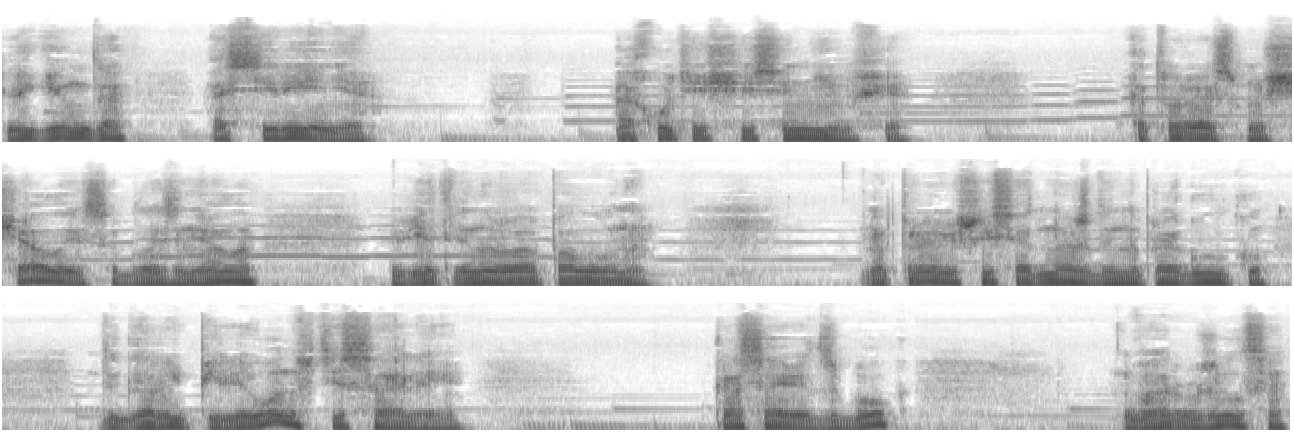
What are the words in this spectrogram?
легенда о Сирене, охотящейся нимфе, которая смущала и соблазняла ветреного Аполлона. Отправившись однажды на прогулку до горы Пелеон в Тесалии, красавец Бог вооружился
